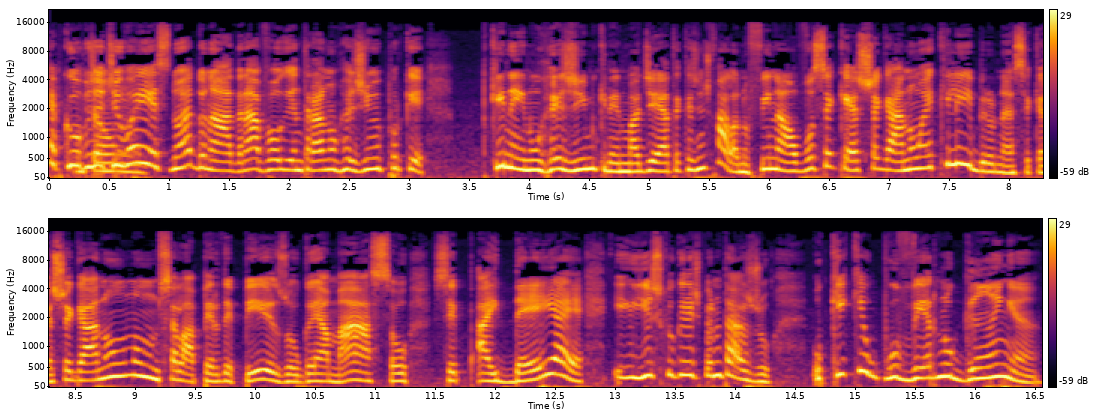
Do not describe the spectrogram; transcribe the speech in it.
É porque o Então- objetivo é esse, não é do nada, né? Ah, vou entrar num regime por quê? Que nem num regime, que nem numa dieta que a gente fala. No final, você quer chegar num equilíbrio, né? Você quer chegar num, num, sei lá, perder peso ou ganhar massa. Ou você- a ideia é. E isso que eu queria te perguntar, Ju. O que, que o governo ganha?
